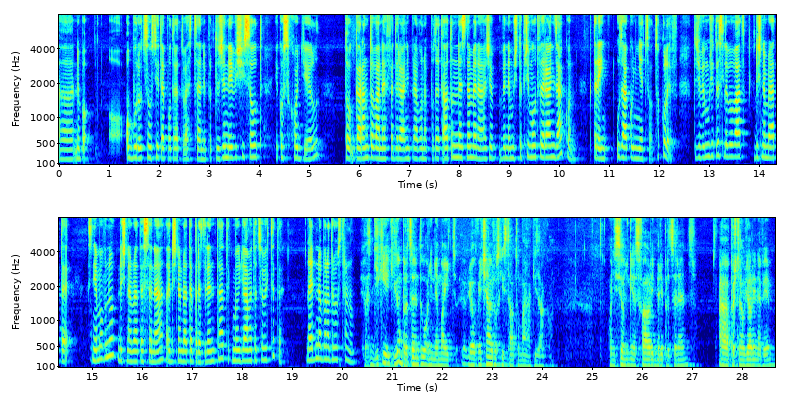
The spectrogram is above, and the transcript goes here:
uh, nebo o budoucnosti té potratové scény, protože nejvyšší soud jako schodil to garantované federální právo na potrat, ale to neznamená, že vy nemůžete přijmout federální zákon, který uzákoní něco, cokoliv. Takže vy můžete slibovat, když nám dáte sněmovnu, když nám senát a když nám prezidenta, tak my uděláme to, co vy chcete. Na jednu nebo na druhou stranu. Díky, díky tomu precedentu oni nemají, jo, většina evropských států má nějaký zákon. Oni si ho nikdy neschválili, měli precedens. A proč to neudělali, nevím.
